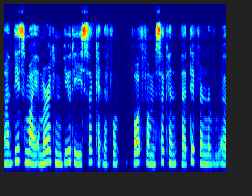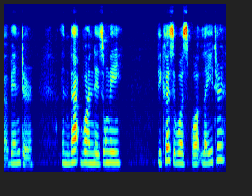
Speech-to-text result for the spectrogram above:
uh, this is my American Beauty second from bought from second uh, different uh, vendor, and that one is only because it was bought later.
